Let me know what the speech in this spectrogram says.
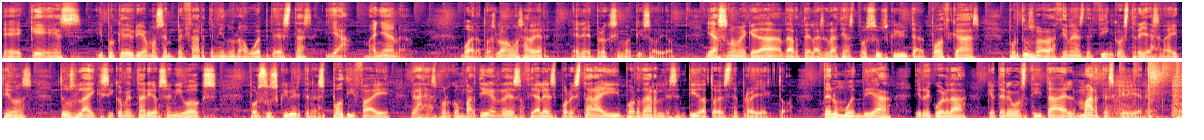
Eh, ¿Qué es y por qué deberíamos empezar teniendo una web de estas ya, mañana? Bueno, pues lo vamos a ver en el próximo episodio. Ya solo me queda darte las gracias por suscribirte al podcast, por tus valoraciones de 5 estrellas en iTunes, tus likes y comentarios en iVoox, por suscribirte en Spotify, gracias por compartir en redes sociales, por estar ahí, por darle sentido a todo este proyecto. Ten un buen día y recuerda que tenemos cita el martes que viene.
